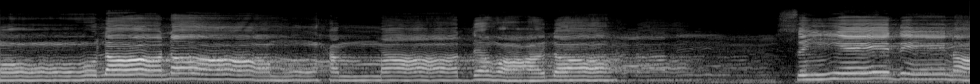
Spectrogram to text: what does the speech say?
مولانا محمد وعلى سيدنا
